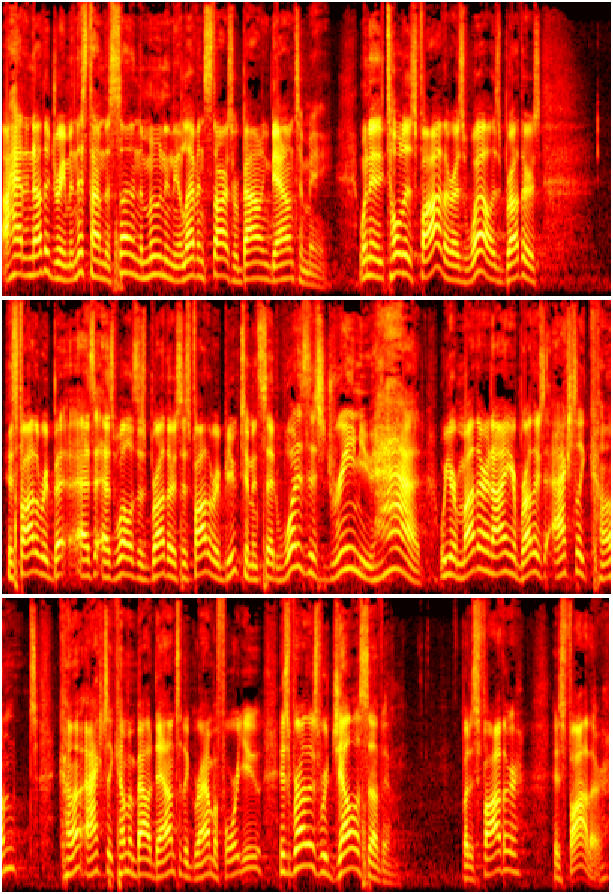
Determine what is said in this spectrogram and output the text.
I had another dream, and this time the sun and the moon and the 11 stars were bowing down to me. When he told his father as well, his brothers, his father, as, as well as his brothers, his father rebuked him and said, What is this dream you had? Will your mother and I and your brothers actually come, come, actually come and bow down to the ground before you? His brothers were jealous of him. But his father, his father,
